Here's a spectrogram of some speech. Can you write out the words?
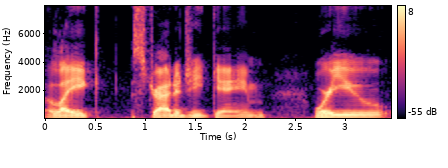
like strategy game where you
